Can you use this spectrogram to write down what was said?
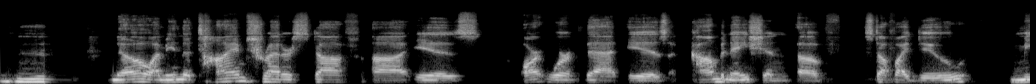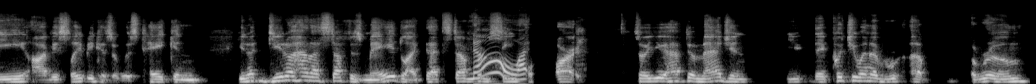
Mm-hmm. No, I mean the Time Shredder stuff uh, is artwork that is a combination of stuff I do, me obviously because it was taken. You know, do you know how that stuff is made? Like that stuff no, from scene I- art. So you have to imagine you, they put you in a, a, a room,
